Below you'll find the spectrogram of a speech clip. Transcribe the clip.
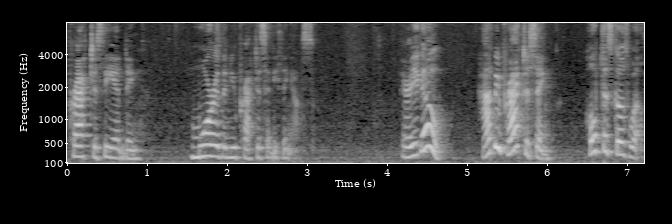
practice the ending more than you practice anything else. There you go. Happy practicing. Hope this goes well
